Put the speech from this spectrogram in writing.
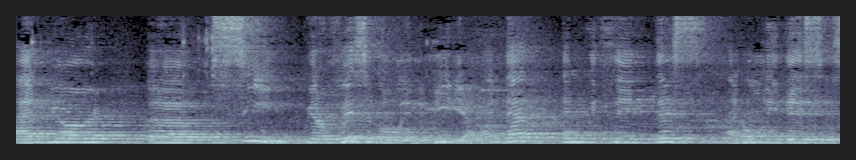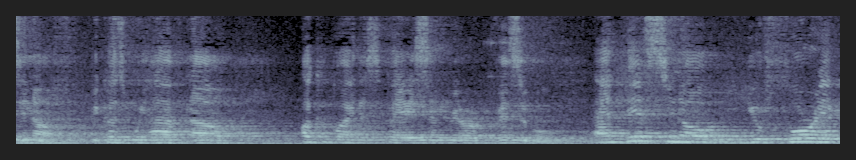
and we are uh, seen, we are visible in the media, and that then we think this and only this is enough, because we have now occupied the space and we are visible. And this, you know, euphoric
